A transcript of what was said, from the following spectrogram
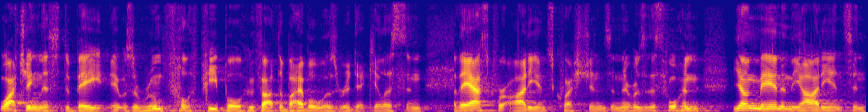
watching this debate. It was a room full of people who thought the Bible was ridiculous, and they asked for audience questions. And there was this one young man in the audience, and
